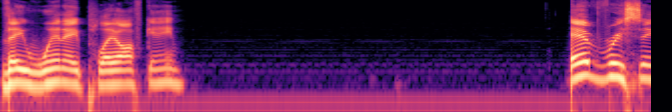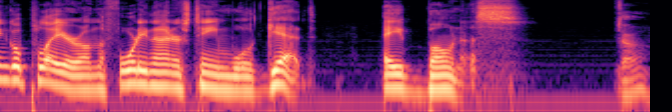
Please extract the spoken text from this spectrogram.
they win a playoff game? Every single player on the 49ers team will get a bonus. Oh.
